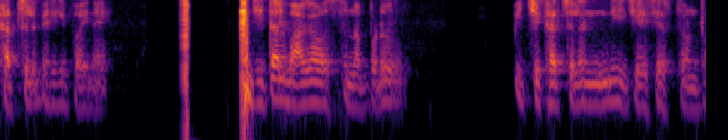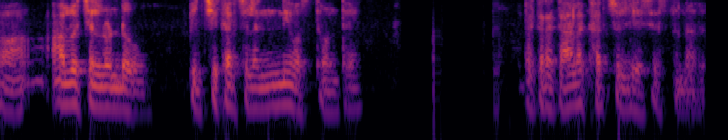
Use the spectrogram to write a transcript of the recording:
ఖర్చులు పెరిగిపోయినాయి. జీతాలు బాగా వస్తున్నప్పుడు పిచ్చి ఖర్చులన్నీ చేసేస్తుంటాం. ఆలోచనలు ఉండవు. పిచ్చి ఖర్చులన్నీ వస్తూ ఉంటాయి. రకరకాల ఖర్చులు చేసేస్తున్నారు.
